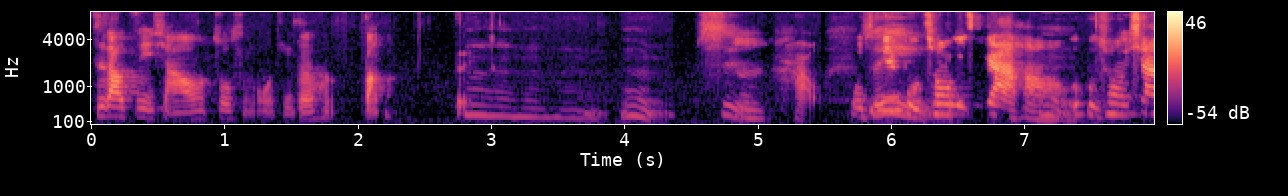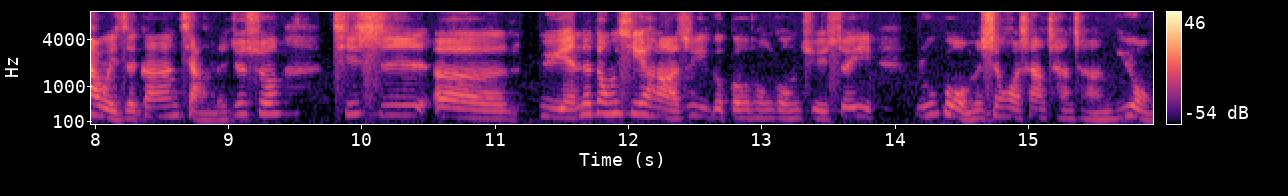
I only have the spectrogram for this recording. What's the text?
知道自己想要做什么，我觉得很棒。对，嗯嗯嗯嗯，是，嗯、好。我这边补充一下哈，嗯、我补充一下伟哲刚刚讲的，就是说，其实呃，语言的东西哈是一个沟通工具，所以。如果我们生活上常常用，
